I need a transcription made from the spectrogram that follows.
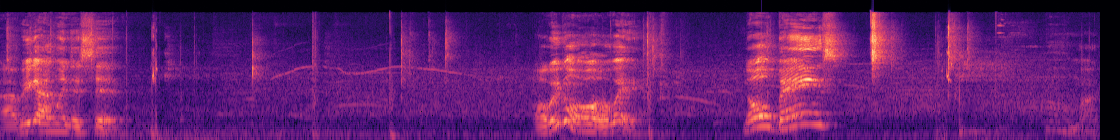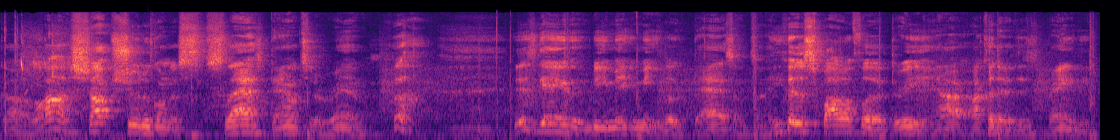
All right, we gotta win this hit. Oh, we going all the way. No bangs. God! Why is sharpshooter gonna slash down to the rim? this game be making me look bad sometimes. He could have spotted for a three, and I, I could have just banged it.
